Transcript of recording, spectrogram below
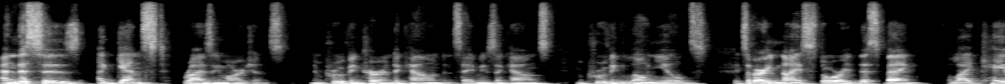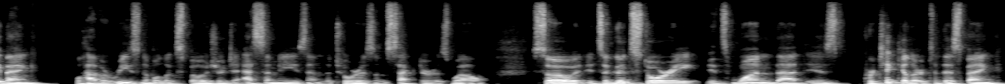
And this is against rising margins, improving current account and savings accounts, improving loan yields. It's a very nice story. This bank, like KBank, will have a reasonable exposure to SMEs and the tourism sector as well. So it's a good story. It's one that is particular to this bank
